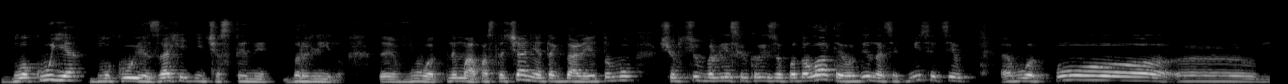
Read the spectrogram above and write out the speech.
блокує, блокує західні частини Берліну. Вот, нема постачання і так далі. І тому, щоб цю берлінську кризу подолати, 11 місяців е, вот, по е,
